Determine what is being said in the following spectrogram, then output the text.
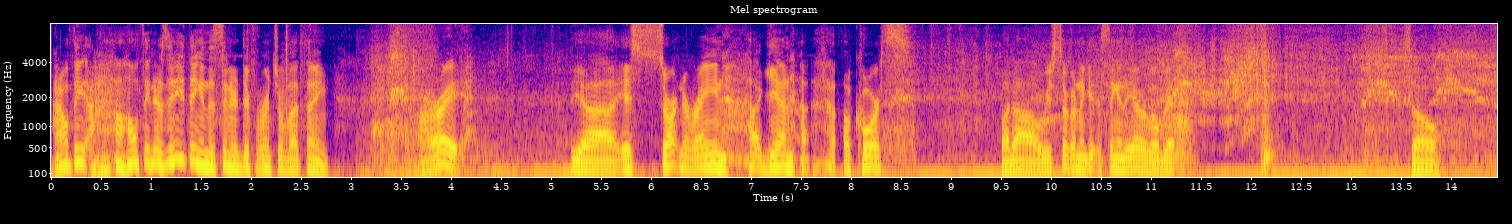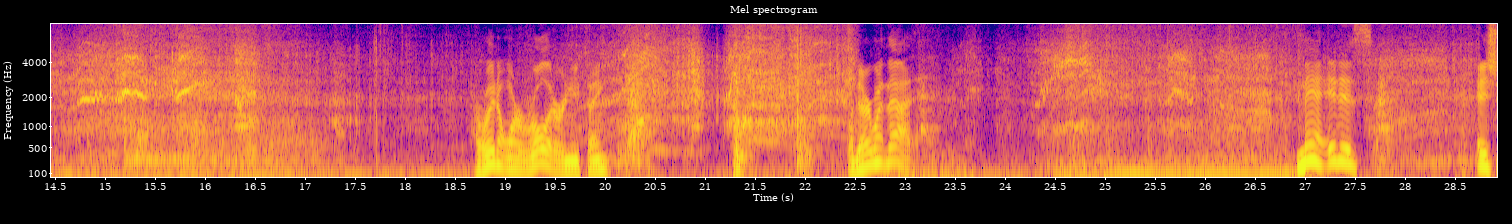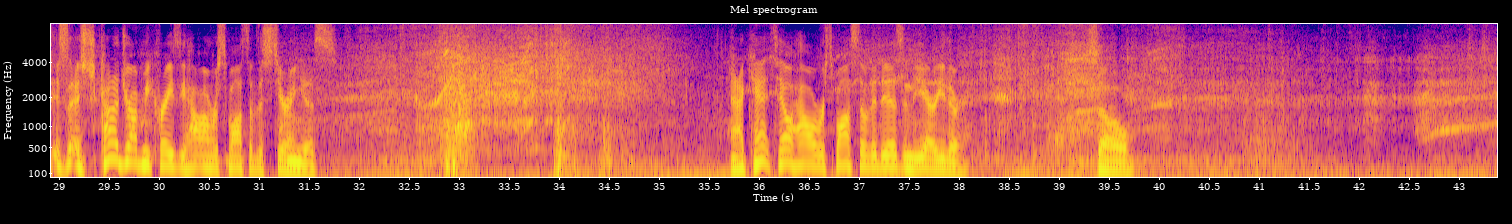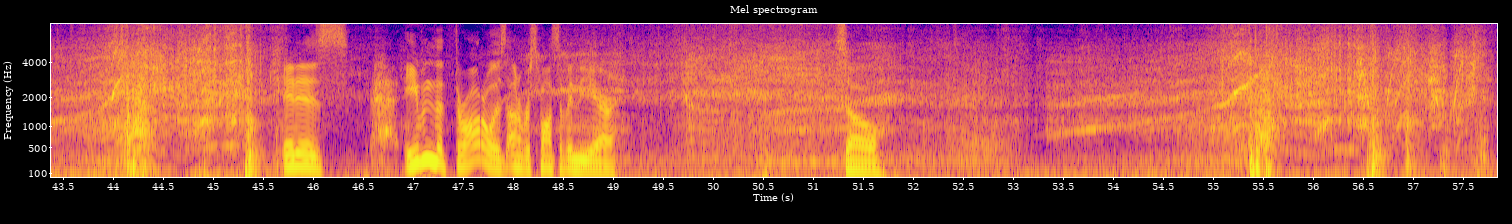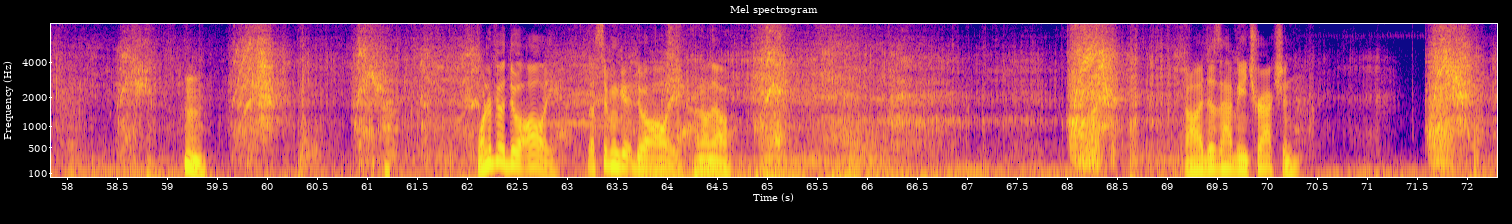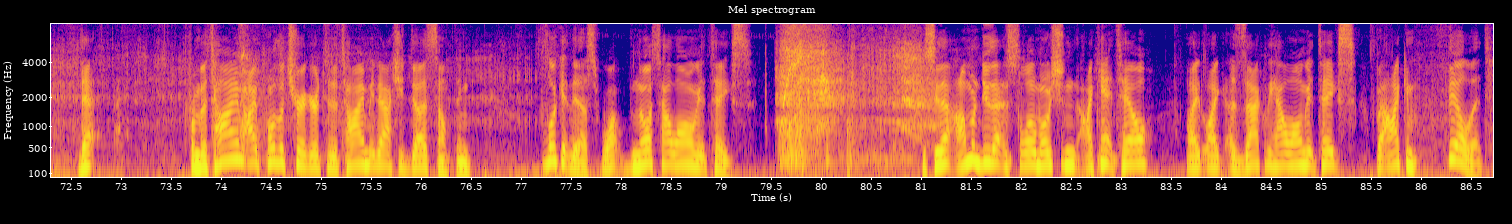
i don't think i don't think there's anything in the center differential of that thing. All right. The uh, it's starting to rain again of course. But uh, we're still gonna get this thing in the air a little bit so I really don't want to roll it or anything. Well there went that. Man it is it's, it's, it's kind of driving me crazy how unresponsive the steering is. And I can't tell how responsive it is in the air either. So it is even the throttle is unresponsive in the air. So Hmm. Wonder if it'll do an ollie. Let's see if we can get do an ollie. I don't know. Uh, it doesn't have any traction. That, from the time I pull the trigger to the time it actually does something, look at this. What, notice how long it takes. You see that? I'm gonna do that in slow motion. I can't tell like, like exactly how long it takes, but I can feel it.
